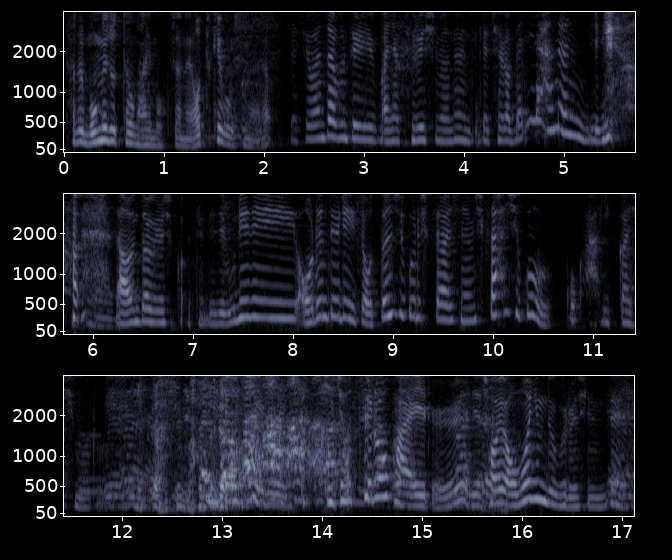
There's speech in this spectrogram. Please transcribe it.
다들 몸에 좋다고 많이 먹잖아요. 어떻게 보시나요? 네, 제 환자분들이 만약 들으시면은 제가 맨날 하는 얘기가 네. 나온다고 그러실 것 같은데 이제 우리 어른들이 이제 어떤 식으로 식사를 하시냐면 식사하시고 꼭 아, 입가심으로 네. 입가심 디저트로 디저트로 과일을 이제 저희 어머님도 그러시는데 네.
